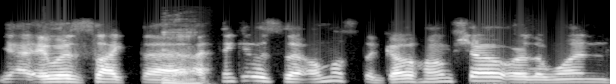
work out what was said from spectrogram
Yeah, it was like the Yeah. I think it was the almost the go home show or the one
